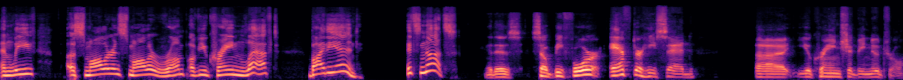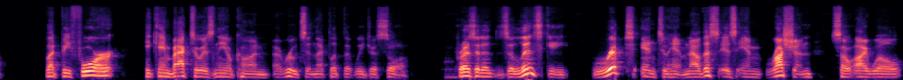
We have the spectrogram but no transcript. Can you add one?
and leave a smaller and smaller rump of Ukraine left by the end. It's nuts. It is. So before, after he said uh, Ukraine should be neutral. But before he came back to his neocon uh, roots in that clip that we just saw, President Zelensky ripped into him. Now, this is in Russian, so I will,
